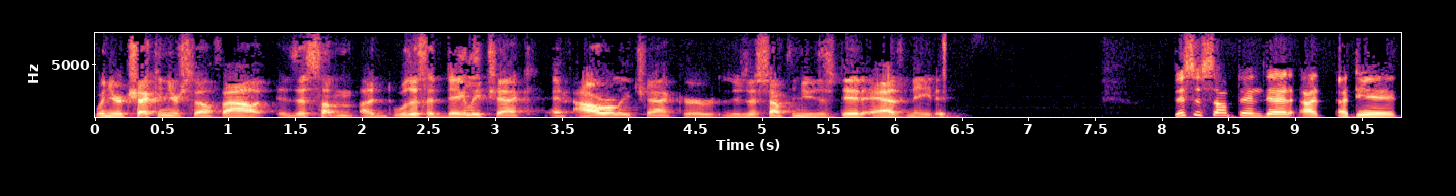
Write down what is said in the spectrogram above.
When you're checking yourself out, is this something? Uh, was this a daily check, an hourly check, or is this something you just did as needed? this is something that I, I did.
